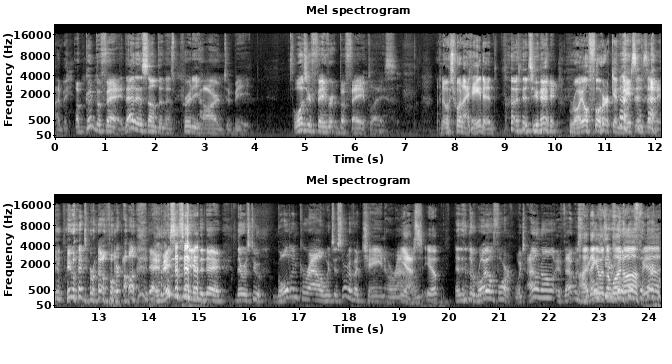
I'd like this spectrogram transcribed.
I mean, a good buffet. That is something that's pretty hard to beat. What was your favorite buffet place? I know which one I hated. What did you hate? Royal Fork and Mason City. we went to Royal Fork. All, yeah, in Mason City in the day, there was two Golden Corral, which is sort of a chain around. Yes. Yep. And then the Royal Fork, which I don't know if that was. The I think it was a one-off, yeah.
